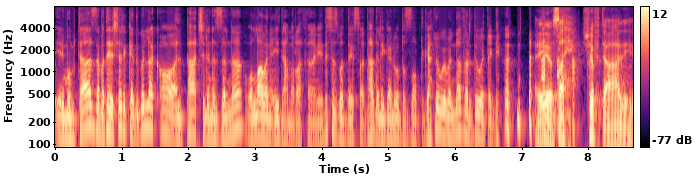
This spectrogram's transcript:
يعني ممتاز. لما تيجي الشركة تقول لك أوه ال patch اللي نزلناه والله ما نعيدها مرة ثانية. this is what they said. هذا اللي قالوه بالضبط. قالوا we will never do it again إيوه صح. شفتها هذه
